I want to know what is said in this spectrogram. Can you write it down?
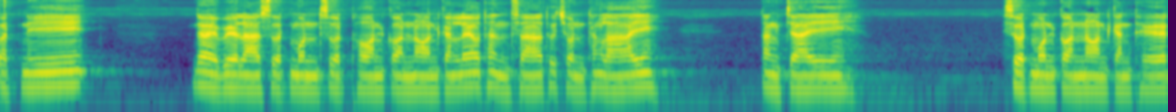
บัดนี้ได้เวลาสวดมนต์สวดพรก่อนนอนกันแล้วท่านสาธุชนทั้งหลาย ตั้งใจ สวดมนต์ก่อนนอนกันเถิด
